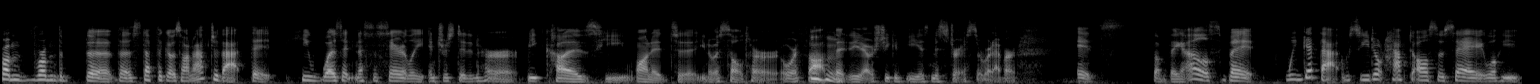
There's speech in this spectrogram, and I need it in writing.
from from the the, the stuff that goes on after that that he wasn't necessarily interested in her because he wanted to you know assault her or thought Mhm. that you know she could be his mistress or whatever it's something else but we get that so you don't have to also say well he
